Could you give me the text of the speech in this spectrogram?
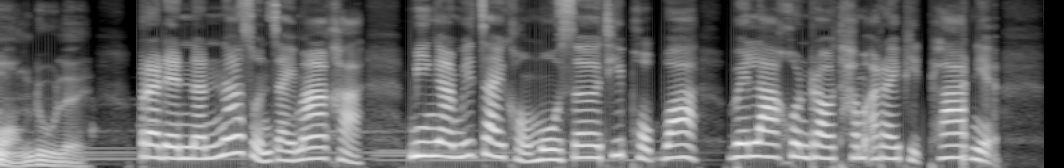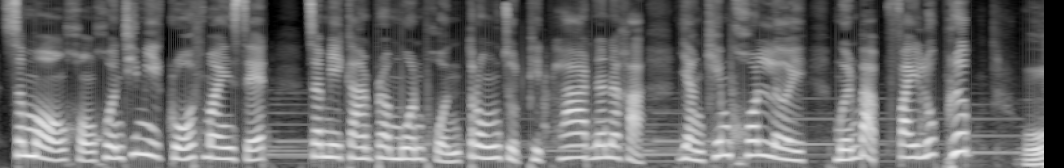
มองดูเลย ประเด็นนั้นน่าสนใจมากค่ะ มีงานวิจัยของโมเซอร์ที่พบว่าเวลาคนเราทำอะไรผิดพลาดเนี่ย สมองของคนที่มี growth mindset จะมีการประมวลผลตรงจุดผิดพลาดนั่นนะคะอย่างเข้มข้นเลย เหมือนแบบไฟลุกพรึบ โอ้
